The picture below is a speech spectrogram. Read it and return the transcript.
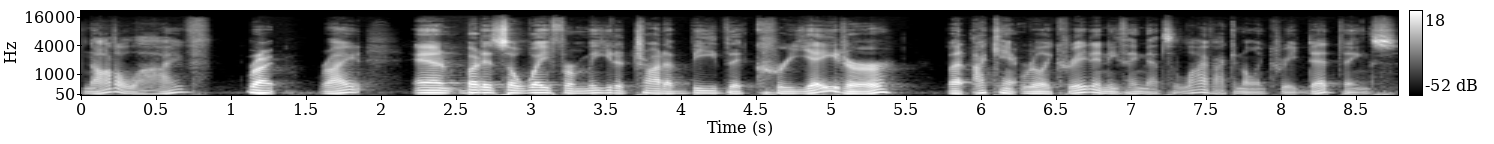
not alive Right. right? And but it's a way for me to try to be the creator, but I can't really create anything that's alive. I can only create dead things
